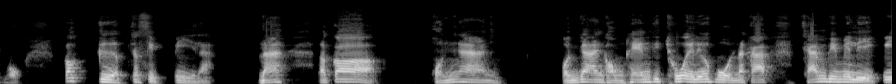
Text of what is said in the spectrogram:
2016 ก็เกือบจะ 10 ปีแล้วนะ แล้วก็ผลงานผลงานของเทนท์ที่ช่วยลิเวอร์พูลนะครับแชมป์พรีเมียร์ลีกปี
